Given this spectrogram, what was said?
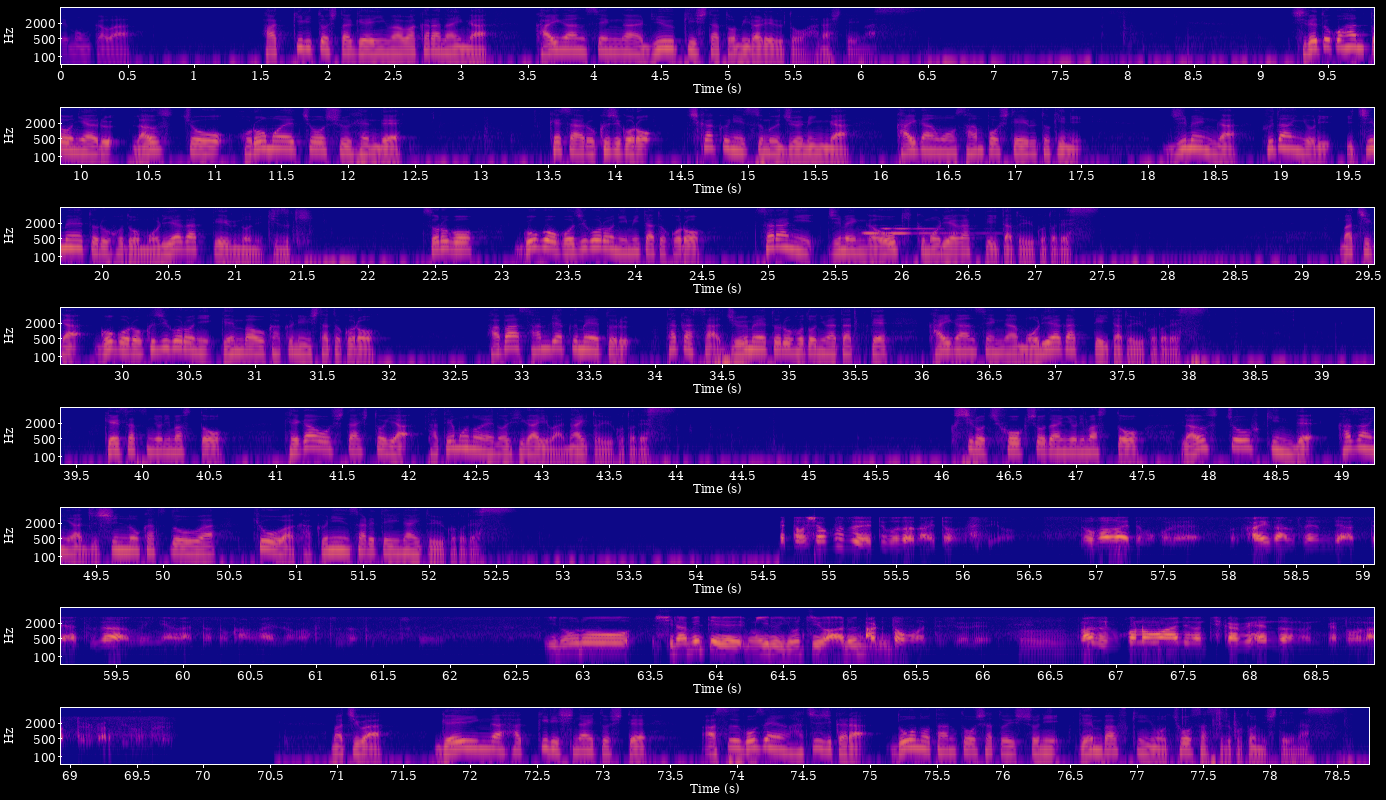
専門家ははっきりとした原因はわからないが海岸線が隆起したとみられると話しています。知床半島にある羅臼町幌萌町周辺で今朝6時ごろ近くに住む住民が海岸を散歩しているときに地面が普段より1メートルほど盛り上がっているのに気づきその後午後5時ごろに見たところさらに地面が大きく盛り上がっていたということです。町が午後6時ごろに現場を確認したところ幅300メートル高さ10メートルほどにわたって海岸線が盛り上がっていたということです。警察によりますと怪我をした人や建物への被害はないということです。釧路地方気象台によりますと羅臼町付近で火山や地震の活動は今日は確認されていないということです。土砂崩れということはないと思いますよ。どう考えてもこれ海岸線であったやつが上に上がったと考えるのが普通だと思うんですけど、いろいろ調べてみる余地はあるんあると思うんですよね、まずこの周りの地殻変動のがどうなってるかということで。す町は原因がはっきりしないとして明日午前8時から道の担当者と一緒に現場付近を調査することにしています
